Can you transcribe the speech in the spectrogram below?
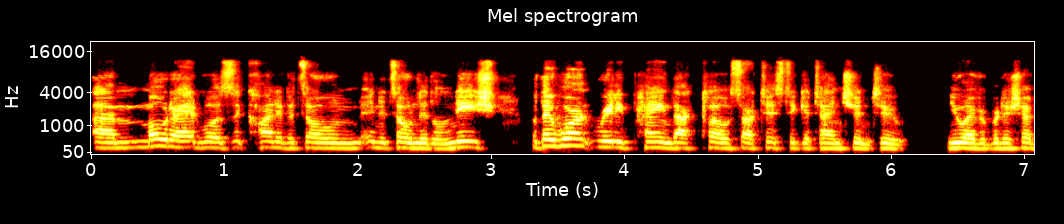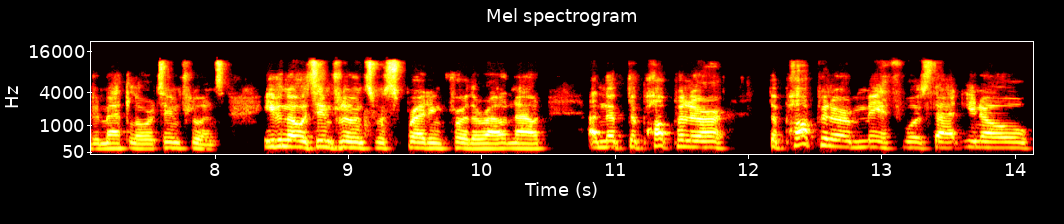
Um, Motorhead was a kind of its own in its own little niche, but they weren't really paying that close artistic attention to new wave of British heavy metal or its influence, even though its influence was spreading further out and out. And the, the popular the popular myth was that you know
